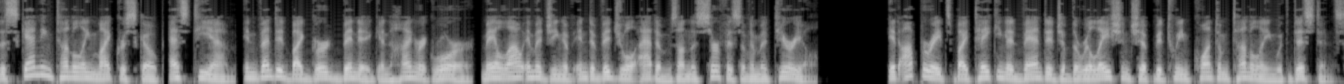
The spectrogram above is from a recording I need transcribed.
The scanning tunneling microscope (STM), invented by Gerd Binnig and Heinrich Rohrer, may allow imaging of individual atoms on the surface of a material. It operates by taking advantage of the relationship between quantum tunneling with distance.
